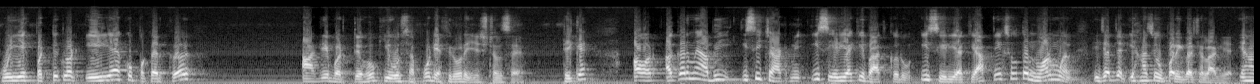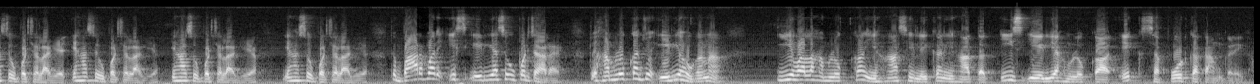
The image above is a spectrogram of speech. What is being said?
कोई एक पर्टिकुलर एरिया को पकड़कर आगे बढ़ते हो कि वो सपोर्ट या फिर वो रेजिस्टेंस है। ठीक है? और अगर मैं अभी इसी चार्ट में, इस एरिया की बात करूँ, इस एरिया की, आप देख सकते हो तो नॉर्मल कि जब जब यहाँ से ऊपर एक बार चला गया, यहाँ से ऊपर चला गया, यहाँ से ऊपर चला गया, यहाँ से ऊपर चला गया, यहाँ से ऊपर चला गया तो बार बार इस एरिया से ऊपर जा रहा है। तो हम लोग का जो एरिया होगा ना, ये वाला हम लोग का यहाँ से लेकर यहाँ तक, इस एरिया हम लोग का एक सपोर्ट का काम करेगा।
